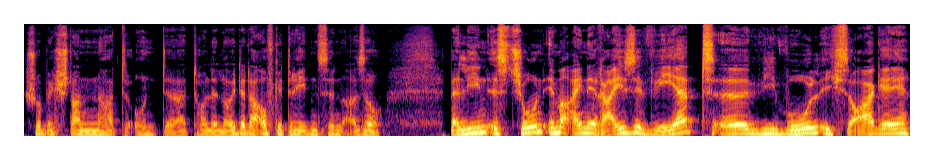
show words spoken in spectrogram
schon bestanden hat und äh, tolle Leute da aufgetreten sind. Also Berlin ist schon immer eine Reise wert, äh, wiewohl ich sage,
